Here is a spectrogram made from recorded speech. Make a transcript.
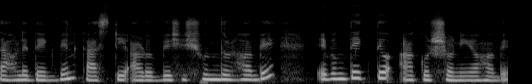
তাহলে দেখবেন কাজটি আরও বেশি সুন্দর হবে এবং দেখতেও আকর্ষণীয় হবে।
